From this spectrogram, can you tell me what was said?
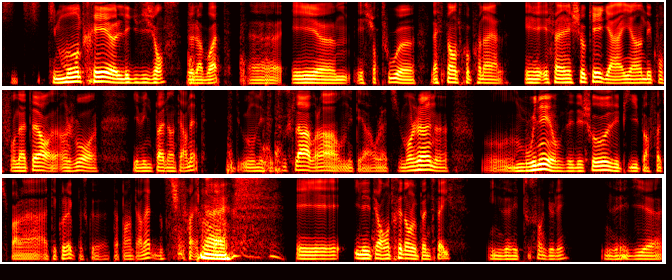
qui, qui- qui montraient euh, l'exigence de la boîte euh, et, euh, et surtout euh, l'aspect entrepreneurial. Et, et ça m'avait choqué. Il y a, il y a un des cofondateurs, un jour, il y avait une panne internet. où On était tous là, voilà, on était relativement jeunes, on bouinait, on faisait des choses, et puis parfois tu parles à, à tes collègues parce que t'as pas internet, donc tu peux rien Ouais. faire. Et il était rentré dans l'open space, et il nous avait tous engueulés. Il nous avait dit euh,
